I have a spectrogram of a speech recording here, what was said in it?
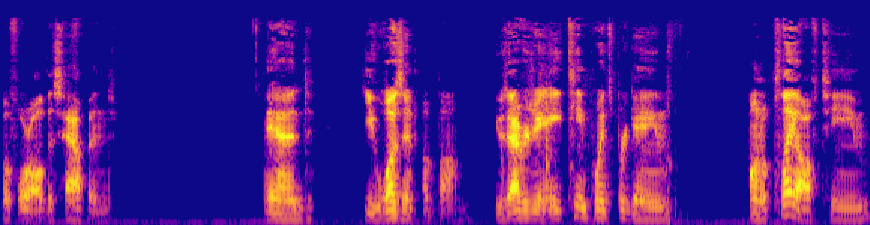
before all this happened, and he wasn't a bum. He was averaging 18 points per game on a playoff team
